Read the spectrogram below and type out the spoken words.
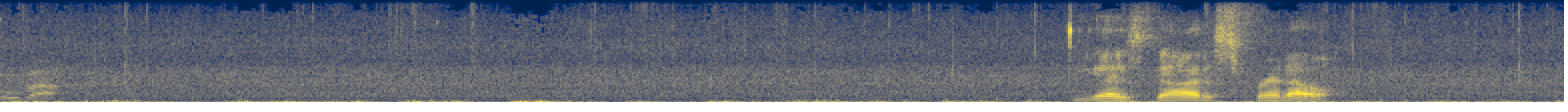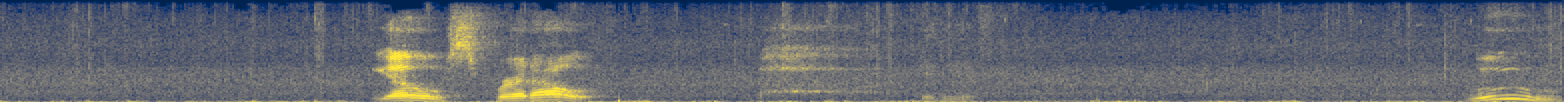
Move out. You guys gotta spread out. Yo, spread out. Idiot. Move.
